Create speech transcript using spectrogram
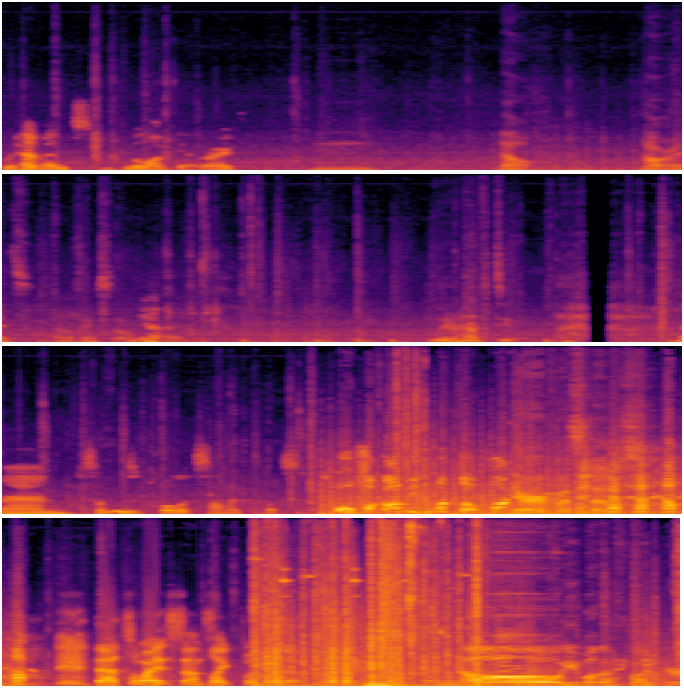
We haven't gulag yet, right? Mm, no. No, right? I don't think so. Yeah. We don't have to. Man, some of these bullets sound like footsteps. Oh fuck on me! What the fuck? There are footsteps. That's why it sounds like footsteps. no, you motherfucker!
